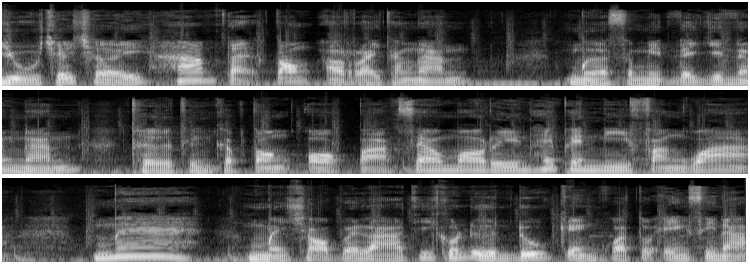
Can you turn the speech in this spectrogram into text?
อยู่เฉยๆ ห้ามแตะต้องอะไรทั้งนั้น เมื่อสมิธได้ยินดังนั้น เธอถึงกับต้องออกปากแซวมอรีนให้เพนนีฟังว่า แม่ไม่ชอบเวลาที่คนอื่นดูเก่งกว่าตัวเองสินะ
